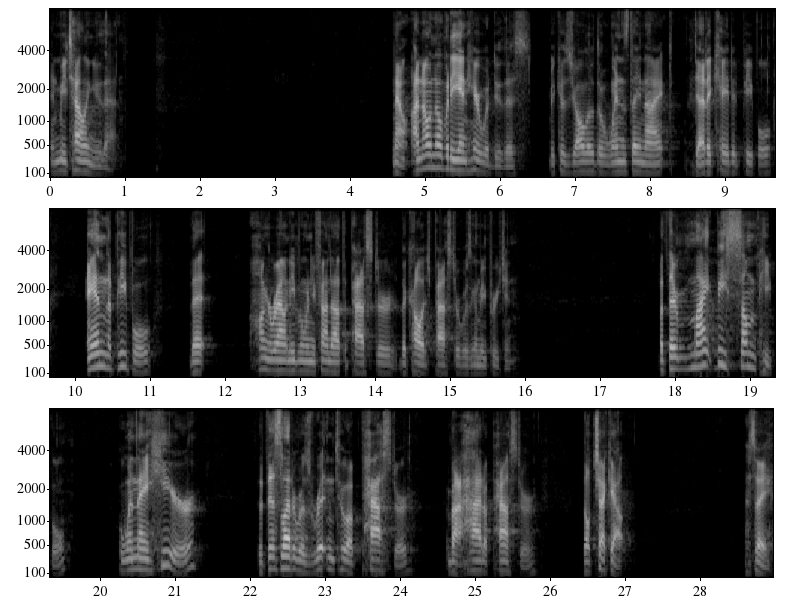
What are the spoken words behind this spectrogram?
in me telling you that. Now, I know nobody in here would do this because y'all are the Wednesday night dedicated people and the people that hung around even when you found out the pastor, the college pastor, was going to be preaching. But there might be some people who, when they hear that this letter was written to a pastor about how to pastor, they'll check out. I say,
